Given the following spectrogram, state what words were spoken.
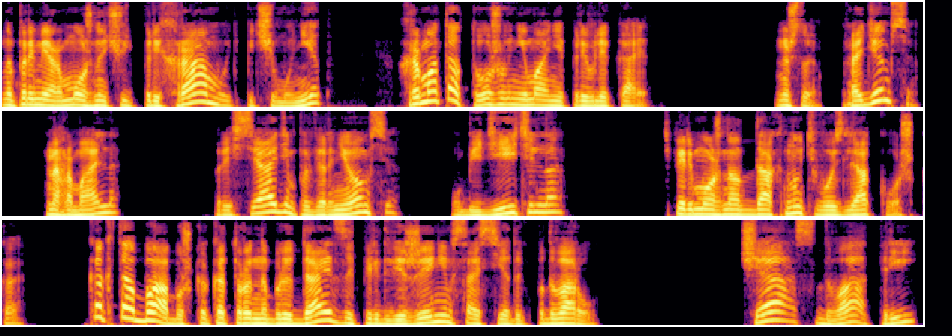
Например, можно чуть прихрамывать, почему нет? Хромота тоже внимание привлекает. Ну что, пройдемся? Нормально. Присядем, повернемся. Убедительно. Теперь можно отдохнуть возле окошка. Как та бабушка, которая наблюдает за передвижением соседок по двору. Час, два, три.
